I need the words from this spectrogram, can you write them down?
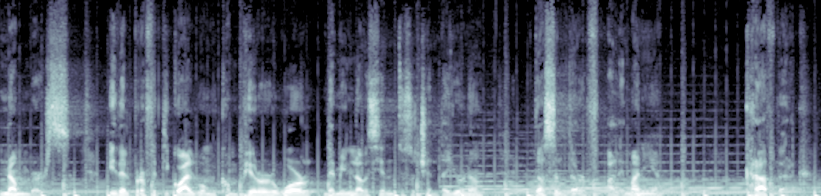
Numbers y del profético álbum Computer World de 1981, Düsseldorf, Alemania, Kraftwerk.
